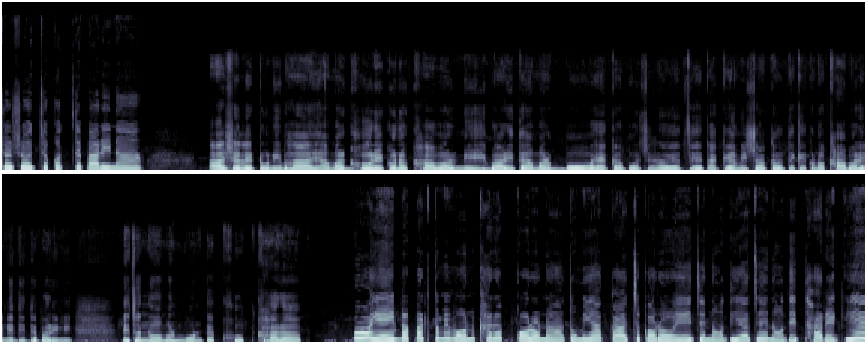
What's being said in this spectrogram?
কষ্ট সহ্য করতে পারি না। আসলে টুনি ভাই আমার ঘরে কোনো খাবার নেই। বাড়িতে আমার বউ একা বসে রয়েছে তাকে আমি সকাল থেকে কোনো খাবার এনে দিতে পারিনি। এজন্য আমার মনটা খুব খারাপ। ও এই ব্যাপার তুমি মন খারাপ করো না। তুমি এক কাজ করো এই যে নদী আছে নদীর ধারে গিয়ে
